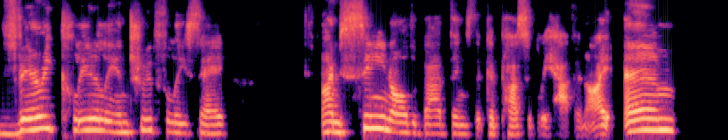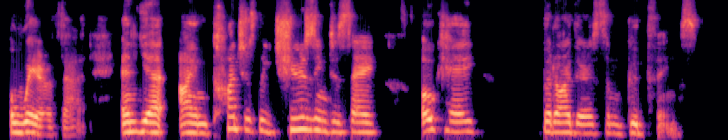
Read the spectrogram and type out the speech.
very clearly and truthfully say i'm seeing all the bad things that could possibly happen. I am aware of that. And yet i am consciously choosing to say okay, but are there some good things?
